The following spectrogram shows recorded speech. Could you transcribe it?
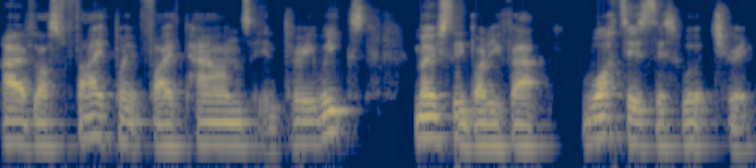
I've lost 5.5 pounds in three weeks, mostly body fat. What is this witchery?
